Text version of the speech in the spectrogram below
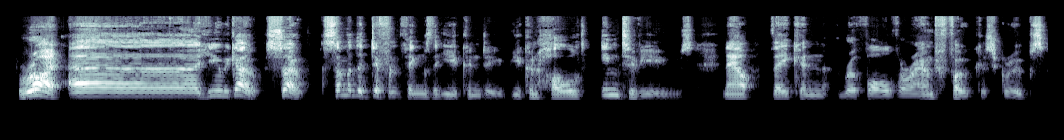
Right, uh, here we go. So, some of the different things that you can do. You can hold interviews. Now, they can revolve around focus groups.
